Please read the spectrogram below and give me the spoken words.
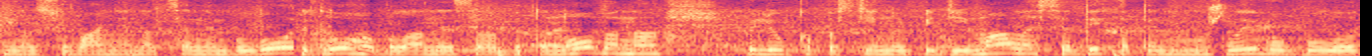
Фінансування на це не було. Підлога була не забетонована, пилюка постійно підіймалася, дихати неможливо було.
